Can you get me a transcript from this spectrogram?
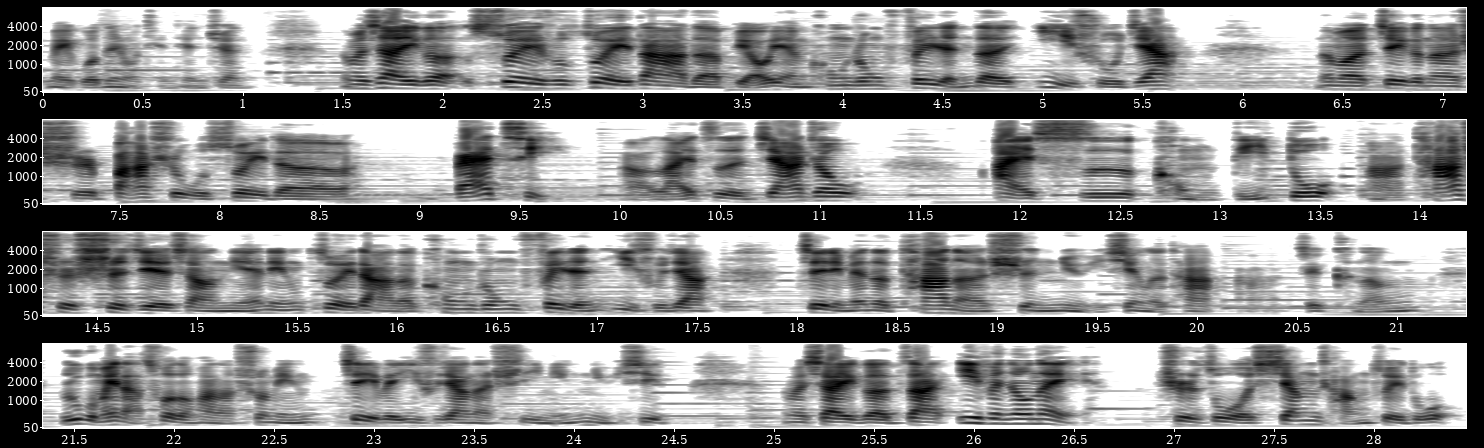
美国的那种甜甜圈。那么下一个岁数最大的表演空中飞人的艺术家，那么这个呢是八十五岁的 Betty 啊，来自加州艾斯孔迪多啊，他是世界上年龄最大的空中飞人艺术家。这里面的她呢是女性的她啊，这可能如果没打错的话呢，说明这位艺术家呢是一名女性。那么下一个在一分钟内。制作香肠最多。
